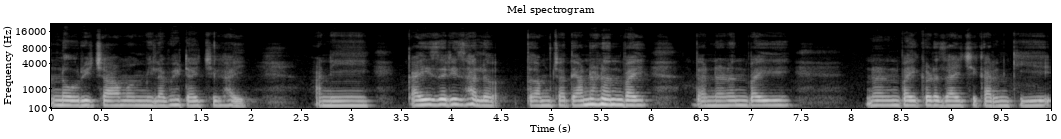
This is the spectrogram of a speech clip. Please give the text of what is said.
नवरीच्या मम्मीला भेटायची घाई. आणि काही जरी झालं तर आमच्या त्या नणंदबाई त्या नणंदबाई नणंदबाईकडं जायची कारण की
